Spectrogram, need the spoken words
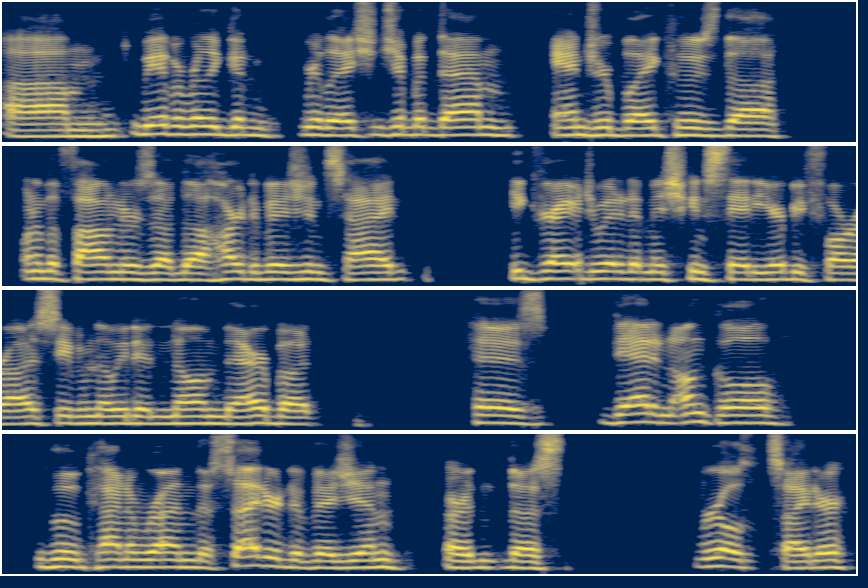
Um, we have a really good relationship with them. Andrew Blake, who's the one of the founders of the hard division side, he graduated at Michigan State a year before us, even though we didn't know him there. But his dad and uncle who kind of run the cider division or the rural cider.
